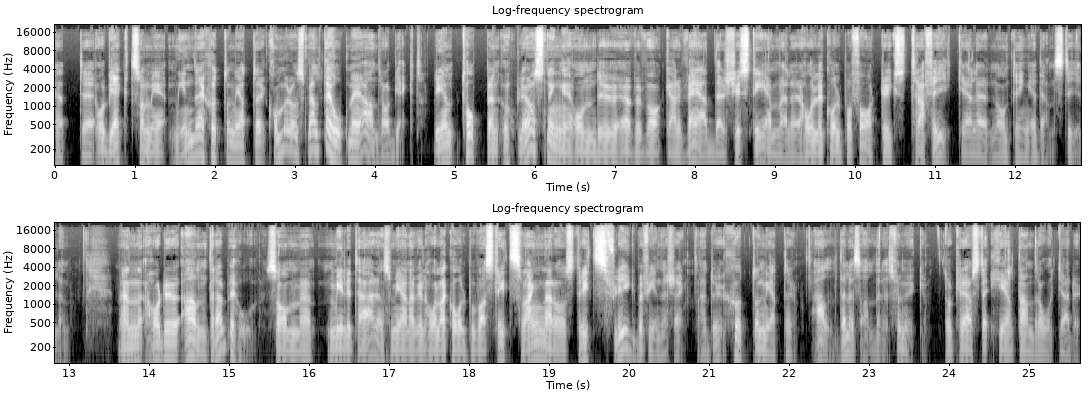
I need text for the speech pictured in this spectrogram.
Ett eh, objekt som är mindre än 17 meter kommer att smälta ihop med andra objekt. Det är en toppenupplösning om du övervakar vädersystem eller håller koll på fartygstrafik eller någonting i den stilen. Men har du andra behov som eh, militären som gärna vill hålla koll på var stridsvagnar och stridsflyg befinner sig. Ja, då är 17 meter alldeles, alldeles för mycket. Då krävs det helt andra åtgärder.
